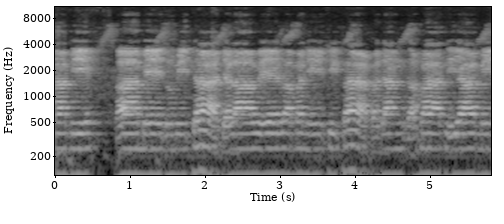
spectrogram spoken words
ามิปาเมสุมิทาจลาเวรมณีติกาปดังสมาธิยามิ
